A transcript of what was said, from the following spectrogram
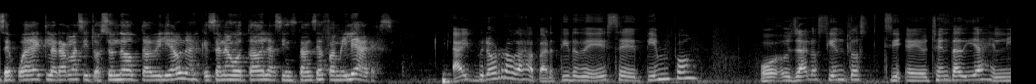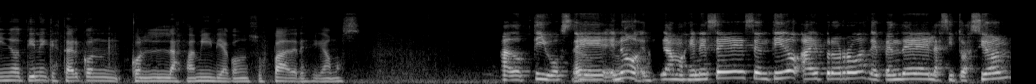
se pueda declarar la situación de adoptabilidad una vez que se han agotado las instancias familiares. ¿Hay prórrogas a partir de ese tiempo? ¿O ya los 180 días el niño tiene que estar con la familia, con sus padres, digamos? Adoptivos. Eh, no, digamos, en ese sentido hay prórrogas, depende de la situación,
